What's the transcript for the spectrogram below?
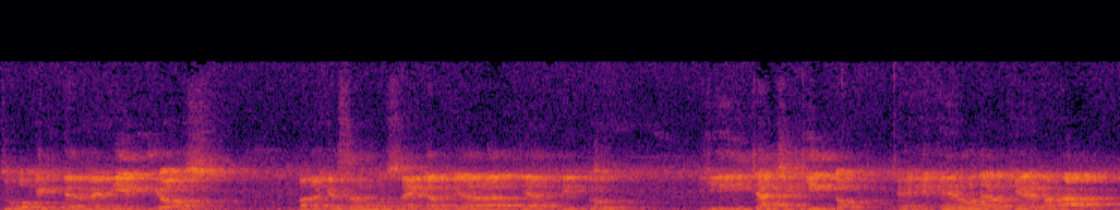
tuvo que intervenir Dios para que San José cambiara de actitud. Y ya chiquito, Herodes eh, lo quiere matar.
